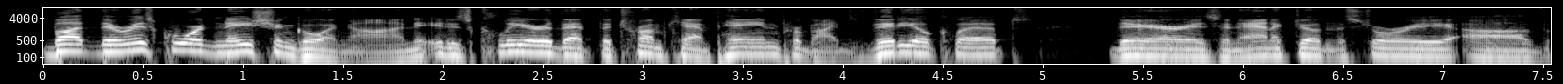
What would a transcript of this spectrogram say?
but there is coordination going on. It is clear that the Trump campaign provides video clips. There is an anecdote in the story of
